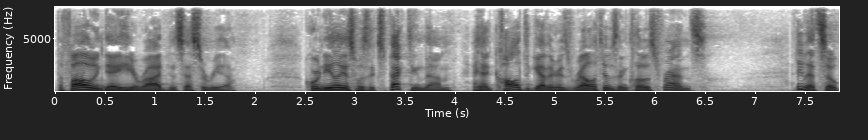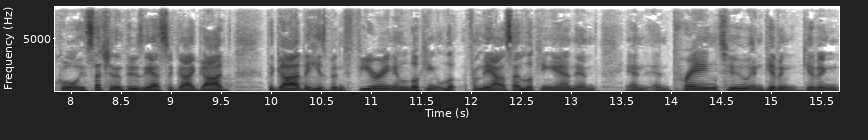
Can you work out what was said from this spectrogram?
The following day, he arrived in Caesarea. Cornelius was expecting them and had called together his relatives and close friends. I think that's so cool. He's such an enthusiastic guy. God, the God that he's been fearing and looking look, from the outside, looking in and, and, and praying to and giving, giving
